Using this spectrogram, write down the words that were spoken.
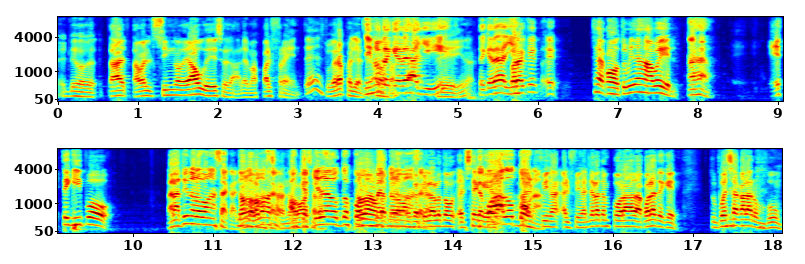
Él dijo, está- estaba el signo de Audi y dice, dale más para el frente. Si tú quieres pelear. Y no te quedes allí. Sí, no. Te quedes allí. Pero es que, eh, o sea, cuando tú vienes a ver, Ajá. Este equipo... Para ti no lo van a sacar. No, no, lo van a sacar. no Aunque sacar. pierda los dos con No, los Mets, no lo van a aunque pierda sacar. los dos, él se Que queda coja dos al donas. final, al final de la temporada, acuérdate que tú puedes sacar a Aaron Boone,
